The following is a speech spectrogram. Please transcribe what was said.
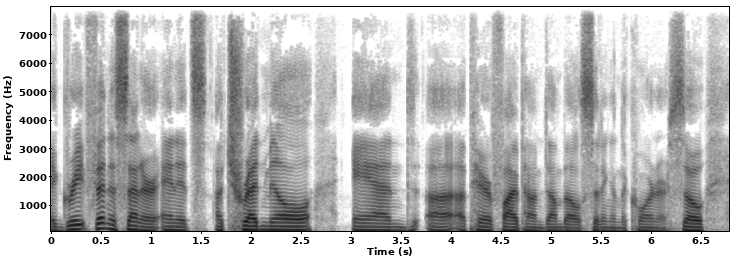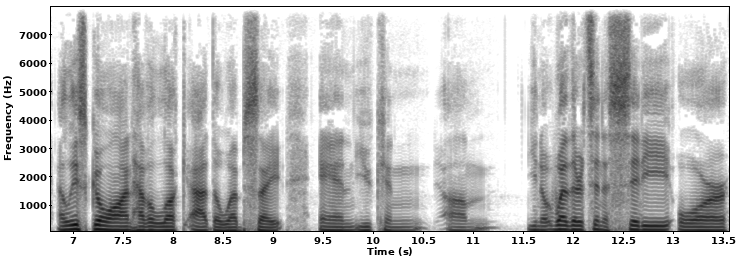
a great fitness center and it's a treadmill and uh, a pair of five pound dumbbells sitting in the corner. So at least go on, have a look at the website, and you can, um, you know, whether it's in a city or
